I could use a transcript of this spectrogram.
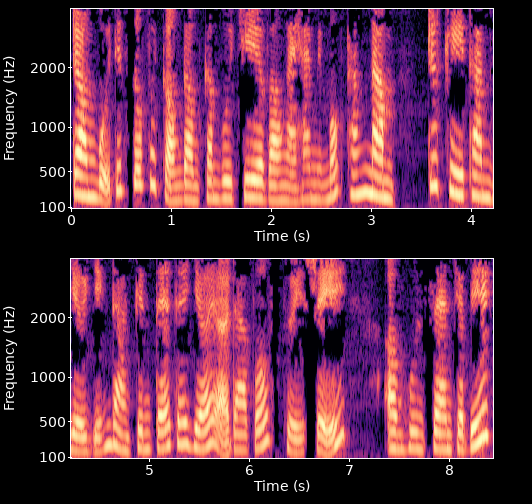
trong buổi tiếp xúc với cộng đồng Campuchia vào ngày 21 tháng 5, trước khi tham dự Diễn đàn Kinh tế Thế giới ở Davos, Thụy Sĩ, ông Hun Sen cho biết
